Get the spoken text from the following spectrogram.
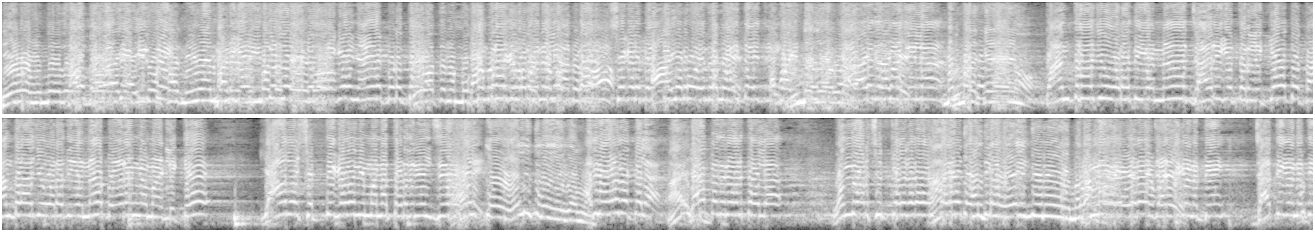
ನೀವು ಹಿಂದುಳಿದ ಐದು ನೀವೇನ್ ಮಾಡಿ ನಮಗೆ ನಿಮ್ಮ ಹಿಂದುಳಿದ ಬದ್ಧತೆ ಏನು? ವರ್ಗದವರಿಗೆ ನ್ಯಾಯ ಕೊಡುತ್ತೆ? ಕಾಂತರಾಜು ವರದಿಯನ್ನ ಜಾರಿಗೆ ತರಲಿಕ್ಕೆ ಅಥವಾ ಕಾಂತರಾಜು ವರದಿಯನ್ನ ಬಹಿರಂಗ ಮಾಡಲಿಕ್ಕೆ ಯಾವ ಶಕ್ತಿಗಳು ನಿಮ್ಮನ್ನ ತಡೆದು ನಿಲ್ಲಿಸಿದೆ ಹೇಳಬೇಕಲ್ಲ ಯಾಕಂದ್ರೆ ಅದನ್ನ ಹೇಳ್ಬೇಕಲ್ಲ. ಆಯ್ತು. ಹೇಳ್ತಾ ಇಲ್ಲ? ಒಂದು ವರ್ಷದ ಕೆಳಗಡೆ ಜಾತಿ ಗಣತಿ. ಜಾತಿ ಗಣತಿ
